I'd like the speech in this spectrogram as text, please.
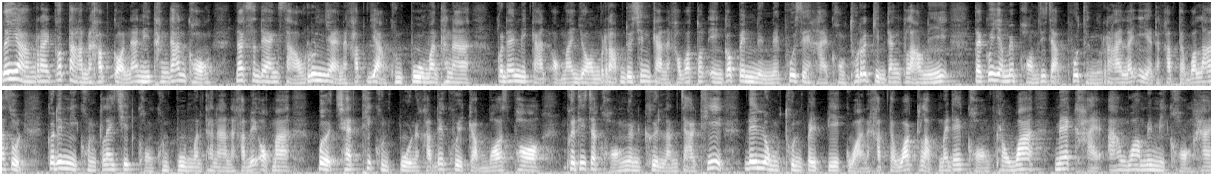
และอย่างไรก็ตามนะครับก่อนหน้านี้ทางด้านของนักแสดงสาวรุ่นใหญ่นะครับอย่างคุณปูมันธนาก็ได้มีการออกมายอมรับด้วยเช่นกันนะครับว่าตนเองก็เป็นหนึ่งในผู้เสียหายของธุรกิจดังกล่าวนี้ แต่ก็ยังไม่พร้อมที่จะพูดถึงรายละเอียดนะครับแต่ว่าล่าสุดก็ได้มีคนใกล้ชิดของคุณปูมันธนานะครับได้ออกมาเปิดแชทที่คุณปูนะครับได้คุยกับบอสพอเพื่อที่จะขอเงินคืนหลังจากที่ได้ลงทุนไปปีกว่านะครับแต่ว่ากลับไม่ได้ของเพราะว่าแม่ขายอ้างว่าไม่มีของให้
